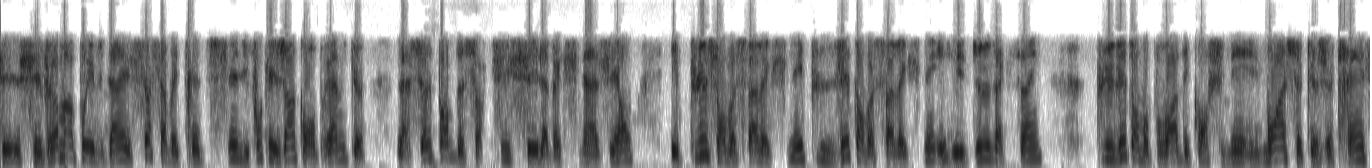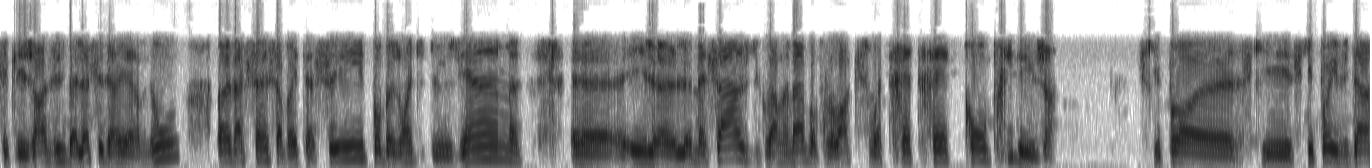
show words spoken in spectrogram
c'est vraiment pas évident. Et ça, ça va être très difficile. Il faut que les gens comprennent que la seule porte de sortie, c'est la vaccination. Et plus on va se faire vacciner, plus vite on va se faire vacciner. Et les deux vaccins plus vite on va pouvoir déconfiner. Et moi, ce que je crains, c'est que les gens disent, ben là, c'est derrière nous, un vaccin, ça va être assez, pas besoin du deuxième. Euh, et le, message du gouvernement va falloir qu'il soit très, très compris des gens ce qui est pas euh, ce qui est ce qui est pas évident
